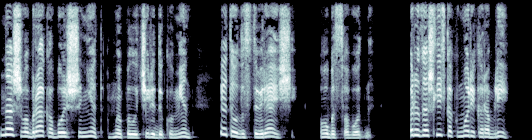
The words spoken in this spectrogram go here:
Нашего брака больше нет, мы получили документ, это удостоверяющий, оба свободны разошлись, как в море корабли.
